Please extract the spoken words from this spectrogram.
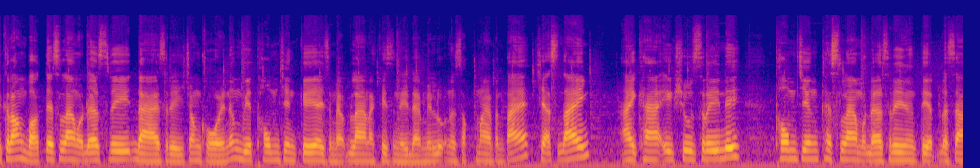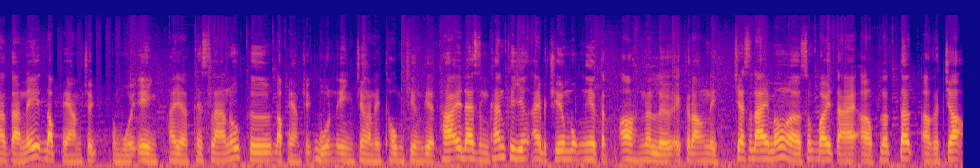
េក្រង់របស់ Tesla Model 3ដែលស៊េរីចុងក្រោយហ្នឹងវាធំជាងគេហើយសម្រាប់ឡានអគ្គិសនីដែលមានលក់នៅស្រុកខ្មែរប៉ុន្តែជាក់ស្ដែង iCar EQ3 នេះ ធំជាង Tesla Model 3នឹងទៀតដោយសារតានេះ15.6អ៊ីងហើយ Tesla នោះគឺ15.4អ៊ីងអញ្ចឹងអានេះធំជាងទៀតហើយដែលសំខាន់គឺយើងអាចបញ្ជាមុខងារទាំងអស់នៅលើអេក្រង់នេះជាក់ស្ដែងមកសំបីតែផ្លិតទឹកកញ្ចក់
